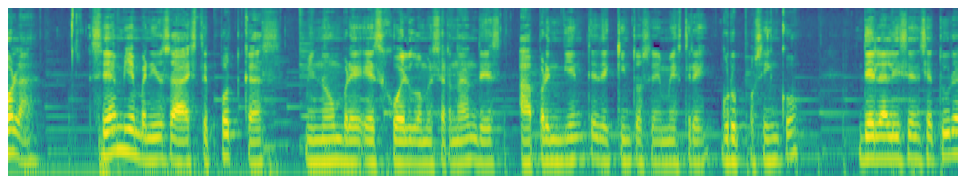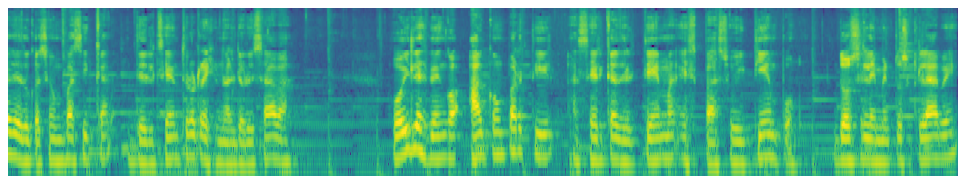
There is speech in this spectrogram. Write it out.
Hola, sean bienvenidos a este podcast. Mi nombre es Joel Gómez Hernández, aprendiente de quinto semestre, grupo 5, de la licenciatura de Educación Básica del Centro Regional de Orizaba. Hoy les vengo a compartir acerca del tema espacio y tiempo, dos elementos clave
